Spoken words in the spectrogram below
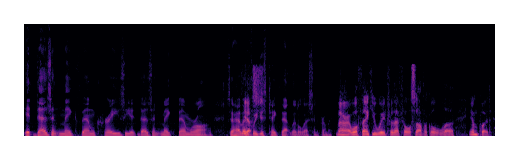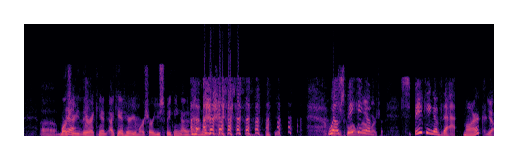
It doesn't make them crazy. It doesn't make them wrong. So, how about if we just take that little lesson from it? All right. Well, thank you, Wade, for that philosophical uh, input. Uh, Marsha, Yeah. are you there? I can't. I can't hear you, Marsha. Are you speaking? I, I don't know. what you're saying. well, I'll just go on speaking without of Marsha. speaking of that, Mark. Yeah.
